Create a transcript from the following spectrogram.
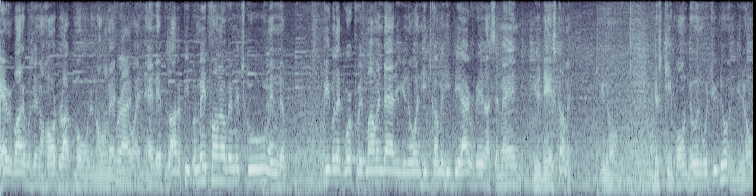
everybody was in a hard rock mode and all that. Right. You know, and, and if a lot of people made fun of him at school and the people that worked for his mom and daddy, you know, and he'd come and he'd be aggravated. I said, man, your day is coming, you know. Just keep on doing what you're doing, you know.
